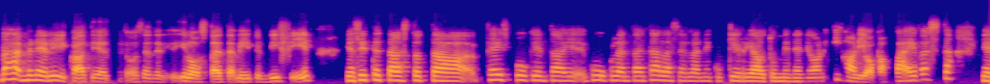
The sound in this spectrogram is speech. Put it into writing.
vähän menee liikaa tietoa sen ilosta, että liityn wifiin. Ja sitten taas tota, Facebookin tai Googlen tai tällaisella niinku kirjautuminen niin on ihan joka päivästä ja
